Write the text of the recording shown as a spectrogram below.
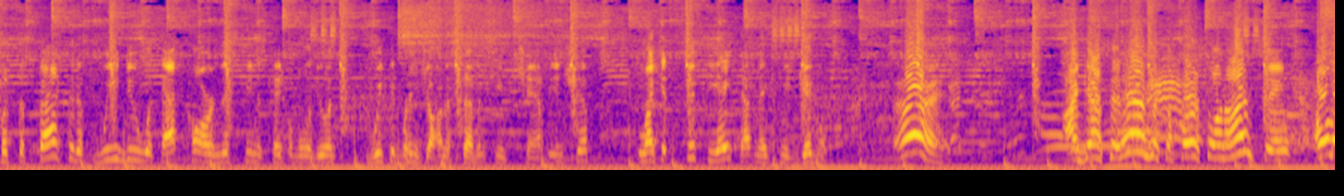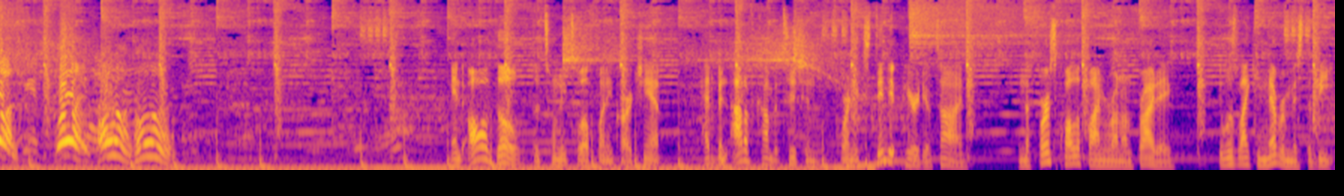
But the fact that if we do what that car and this team is capable of doing, we could bring John a 17th championship. Like at 58, that makes me giggle. Hey! I guess it is. It's the first one I'm seeing. Hold on. Wait, wait. Hold on. Hold on. And although the 2012 Funny Car champ had been out of competition for an extended period of time, in the first qualifying run on Friday, it was like he never missed a beat.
